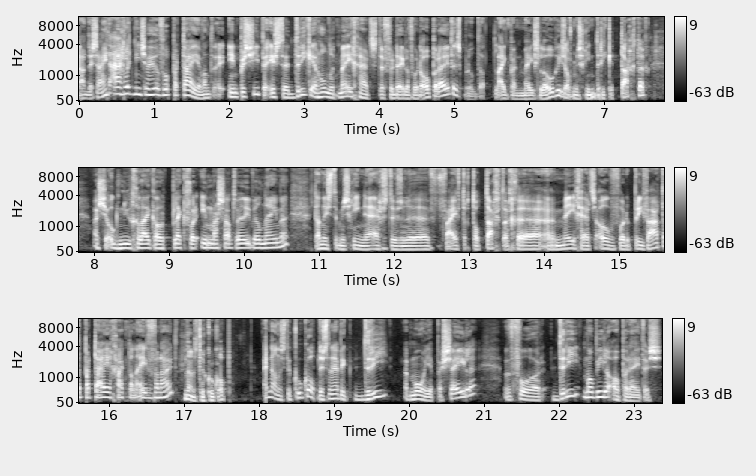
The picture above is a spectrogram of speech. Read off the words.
Nou, er zijn eigenlijk niet zo heel veel partijen. Want in principe is er drie keer 100 megahertz te verdelen voor de operators. Ik bedoel, dat lijkt me het meest logisch. Of misschien drie keer 80. Als je ook nu gelijk al plek voor Inmarsat wil, wil nemen. Dan is er misschien ergens tussen de 50 tot 80 eh, megahertz over voor de private partijen. Ga ik dan even vanuit. Dan is de koek op. En dan is de koek op. Dus dan heb ik drie mooie percelen voor drie mobiele operators.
